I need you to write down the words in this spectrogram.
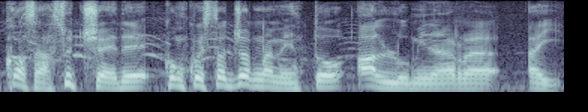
cosa succede con questo aggiornamento a Luminar AI.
